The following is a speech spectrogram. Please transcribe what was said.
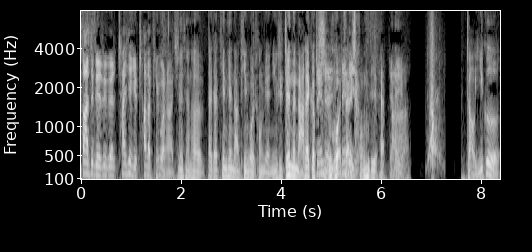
把这个这个插线就插到苹果上去。没想到大家天天拿苹果充电，您是真的拿了个苹果在充电，真的有。找一个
